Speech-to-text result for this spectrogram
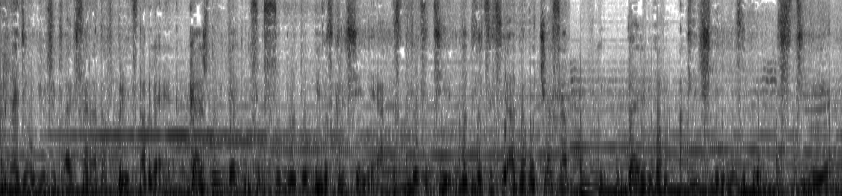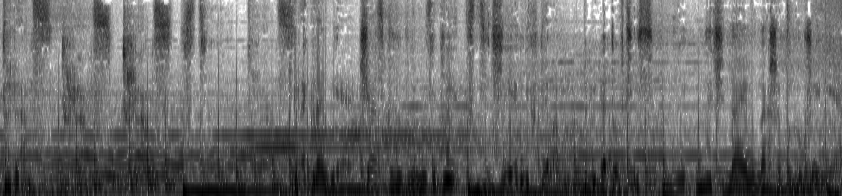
Радио Music Life Саратов представляет каждую пятницу, субботу и воскресенье с 20 до 21 часа мы дарим вам отличную музыку в стиле транс. Транс, транс, программе «Час клубной музыки» с диджеем Нихтелом. Приготовьтесь, мы начинаем наше погружение.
